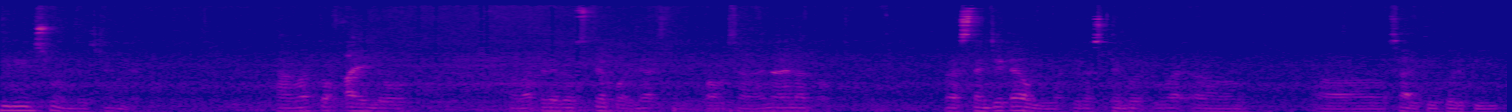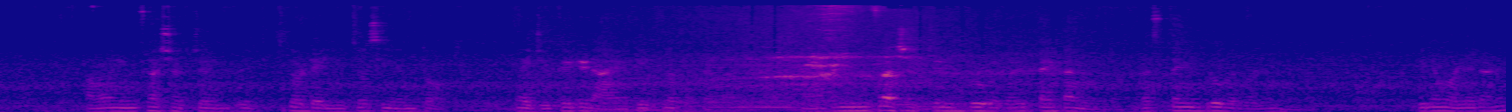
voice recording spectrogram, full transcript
he needs to understand that हांगा तो आयलो. हांगा ते रस्ते पडले आसतले पावसाळ्यान आयला तो. रस्त्यांचेर काय उलयना की रस्ते सारके करपी हांगा इन्फ्रास्ट्रक्चर इतलो डेल्लीचो सी एम तो एज्युकेटेड आय आय टींतलो तो हांगा इन्फ्रास्ट्रक्चर इम्प्रूव करपाचें काय म्हणटा रस्ते इम्प्रूव करपाचें म्हणटा कितें म्हणलें ताणें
